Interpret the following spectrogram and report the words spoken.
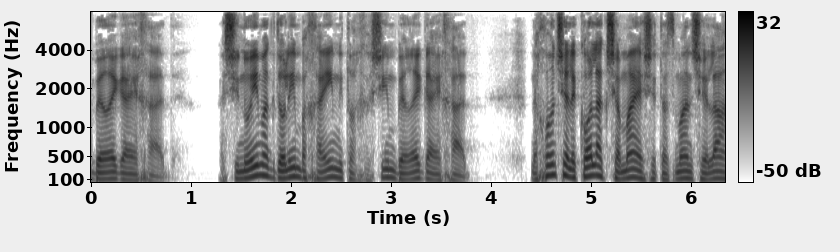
ברגע אחד. השינויים הגדולים בחיים מתרחשים ברגע אחד. נכון שלכל הגשמה יש את הזמן שלה,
